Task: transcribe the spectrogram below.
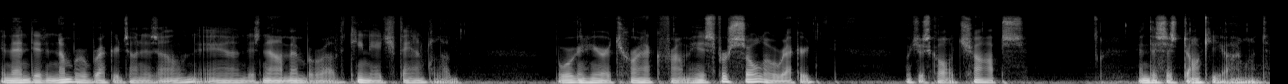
and then did a number of records on his own and is now a member of Teenage Fan Club. But we're going to hear a track from his first solo record, which is called Chops, and this is Donkey Island.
